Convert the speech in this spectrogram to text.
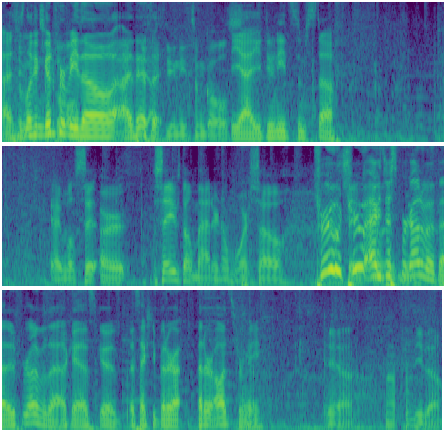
Uh, this is looking good for me though. Uh, I think yeah, you need some goals? yeah, you do need some stuff. Okay, well, sit or saves don't matter no more. So True, Saves true. I just good. forgot about that. I forgot about that. Okay, that's good. That's actually better better odds for me. yeah, not for me though.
